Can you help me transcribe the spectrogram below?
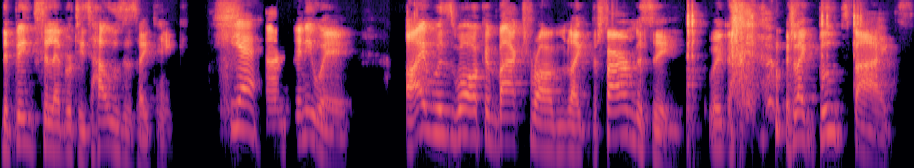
the big celebrities' houses, I think. Yeah. And anyway, I was walking back from like the pharmacy with, with like boots bags.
